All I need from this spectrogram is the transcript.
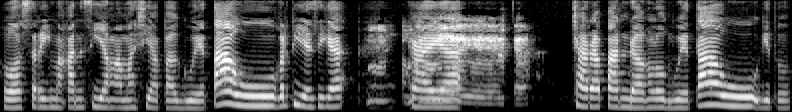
Lo sering makan siang sama siapa gue tahu. Ngerti ya sih kak? Mhm, Kayak- iya, iya, iya. cara pandang lo gue tahu gitu.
